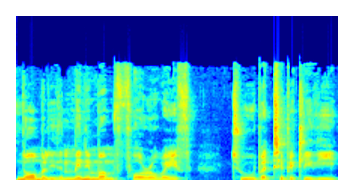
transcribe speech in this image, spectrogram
normally the minimum for a oh wave two, but typically the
